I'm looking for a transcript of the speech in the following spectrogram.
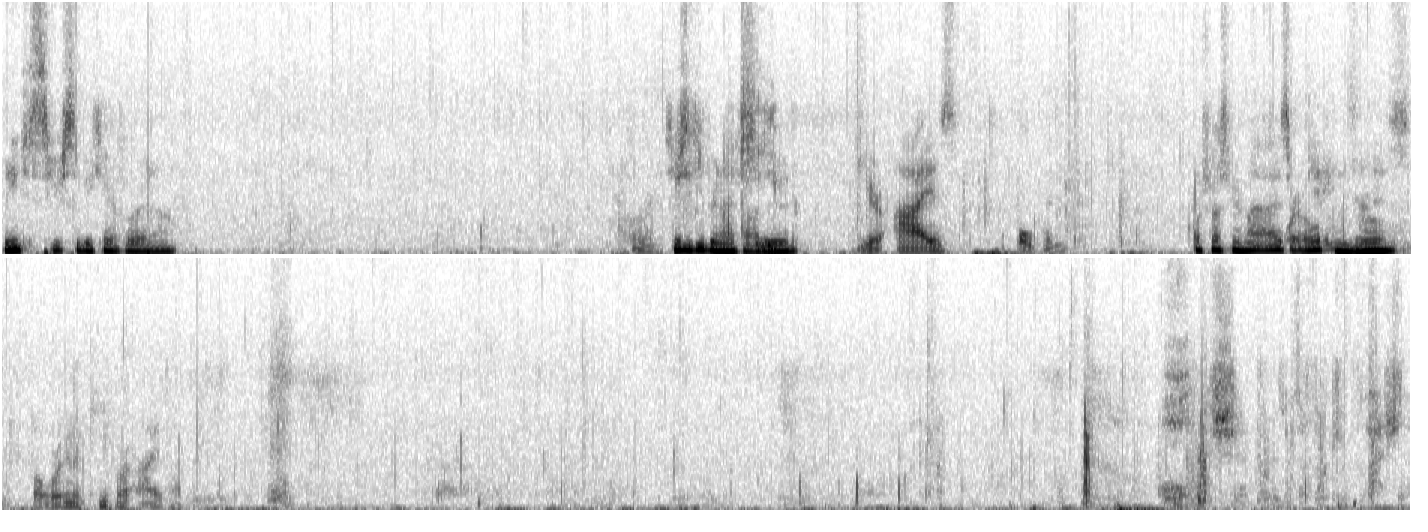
We need to seriously be careful right now. Hold on. Seriously, keep your knife out, Keep- dude. Your eyes open. Oh, trust me, my eyes We're are open, bro. this, but we're gonna keep our eyes open. Holy shit, dude, there's a fucking flashlight.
